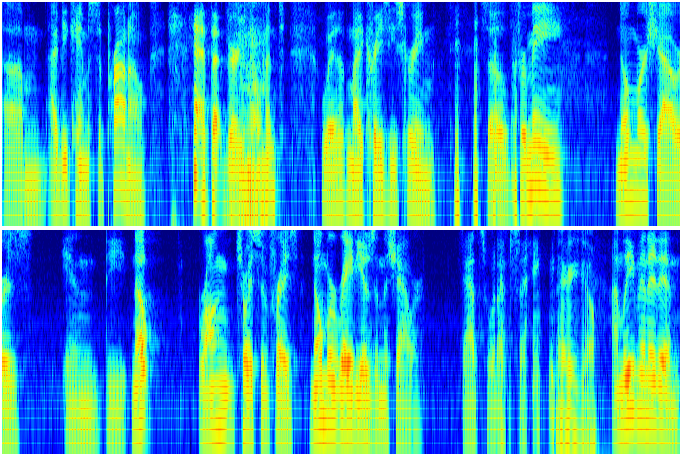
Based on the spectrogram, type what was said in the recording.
um, I became a soprano at that very moment with my crazy scream. So for me, no more showers in the nope. Wrong choice of phrase. No more radios in the shower. That's what I'm saying. There you go. I'm leaving it in.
